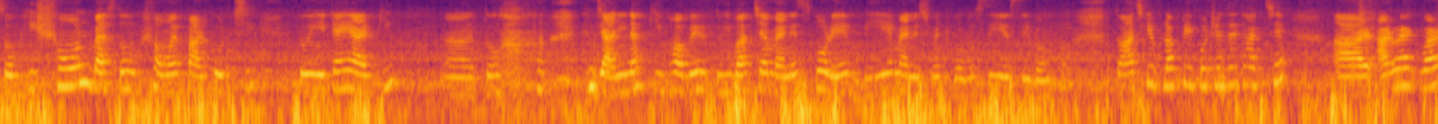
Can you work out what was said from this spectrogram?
সো ভীষণ ব্যস্ত সময় পার করছি। তো এটাই আর কি। তো জানি না কীভাবে দুই বাচ্চা ম্যানেজ করে বিয়ে ম্যানেজমেন্ট করব সিএসসি ডোন্ট তো আজকের ব্লগটা এই পর্যন্তই থাকছে। আর আরও একবার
